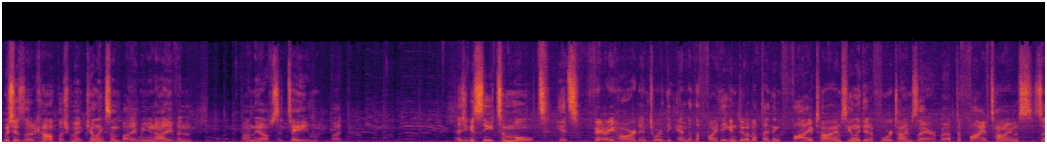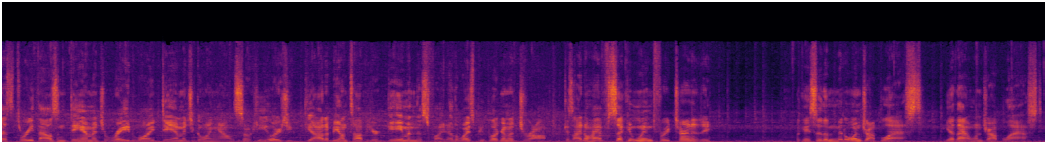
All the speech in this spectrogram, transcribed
Which is an accomplishment, killing somebody when you're not even on the opposite team, but as you can see, Tumult hits very hard, and toward the end of the fight, he can do it up to, I think, five times. He only did it four times there, but up to five times, so that's 3,000 damage, raid-wide damage going out. So healers, you gotta be on top of your game in this fight, otherwise people are gonna drop, because I don't have second wind for eternity. Okay, so the middle one dropped last. Yeah, that one dropped last.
